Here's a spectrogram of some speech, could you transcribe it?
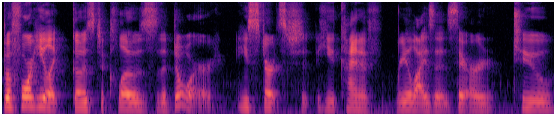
before he like goes to close the door, he starts to, he kind of realizes there are two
